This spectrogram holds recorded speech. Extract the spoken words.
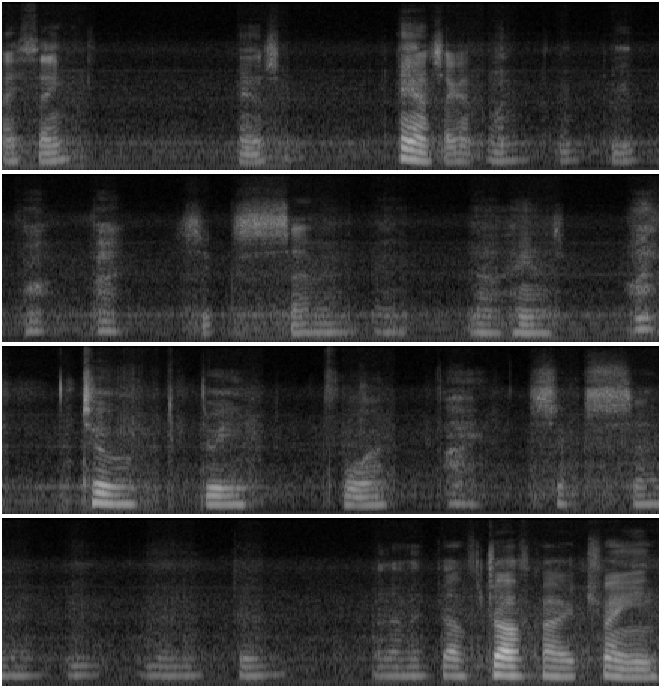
I think. Hang on a second. Hang on a second. One, two, three, four, five, six, seven, eight. A second. One, two, three, four, five, six, seven, eight, nine, ten, eleven, twelve. Twelve car train.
